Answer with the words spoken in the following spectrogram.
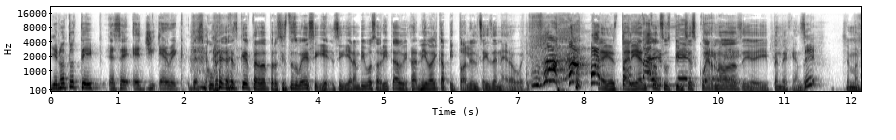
Y en otro tape, ese edgy Eric descubre... Es que, perdón, pero si estos güeyes sigui- siguieran vivos ahorita, hubieran ido al Capitolio el 6 de enero, güey. Ahí estarían con sus pinches cuernos y ahí pendejeando. Sí. Simón.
